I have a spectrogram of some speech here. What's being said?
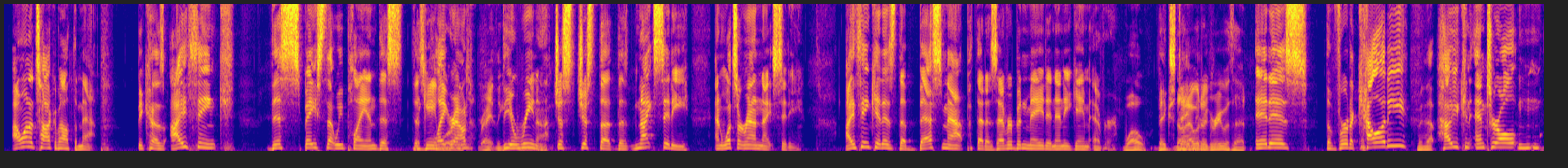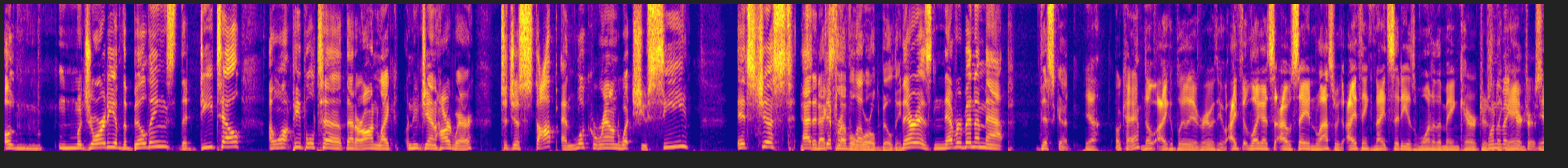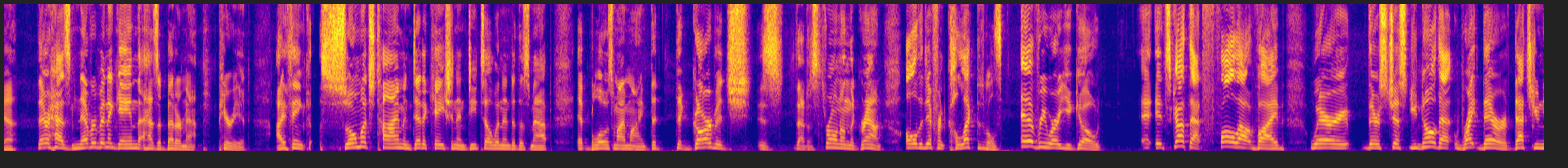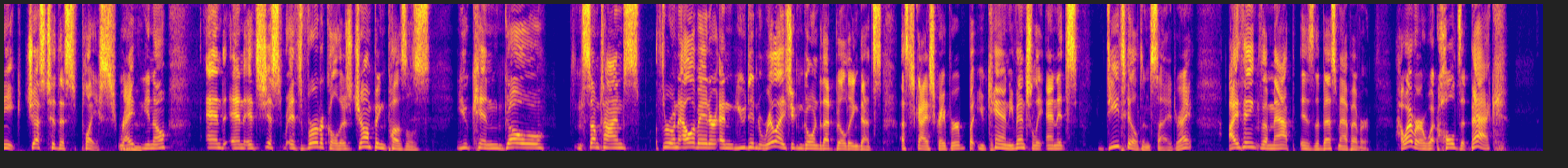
I want to talk about the map because I think this space that we play in, this this game playground, world, right? The The, game world. arena, just just the the Night City and what's around Night City. I think it is the best map that has ever been made in any game ever. Whoa, big No, statement. I would agree with that. It is the verticality, I mean, that- how you can enter all m- a m- majority of the buildings, the detail. I want people to that are on like new gen hardware to just stop and look around what you see. It's just at a next different level world building. There has never been a map this good. Yeah. Okay. No, I completely agree with you. I th- like I, s- I was saying last week. I think Night City is one of the main characters One of of the the main game. characters. Yeah. There has never been a game that has a better map, period. I think so much time and dedication and detail went into this map. It blows my mind. The the garbage is that is thrown on the ground, all the different collectibles everywhere you go. It's got that Fallout vibe where there's just you know that right there that's unique just to this place, right? Mm-hmm. You know? And and it's just it's vertical. There's jumping puzzles. You can go sometimes through an elevator and you didn't realize you can go into that building that's a skyscraper, but you can eventually, and it's detailed inside, right? I think the map is the best map ever. However, what holds it back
